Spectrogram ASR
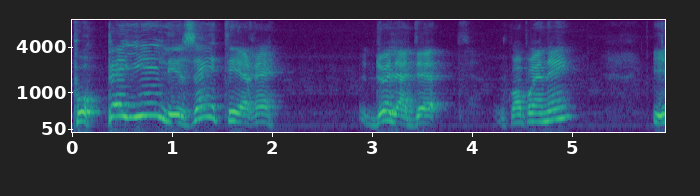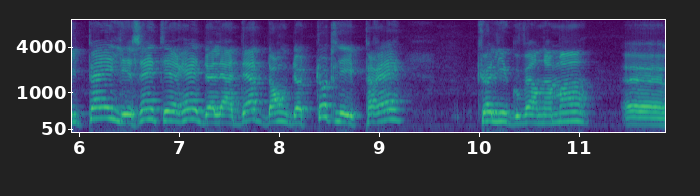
pour payer les intérêts de la dette. Vous comprenez? Il paye les intérêts de la dette, donc de tous les prêts que les gouvernements euh,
